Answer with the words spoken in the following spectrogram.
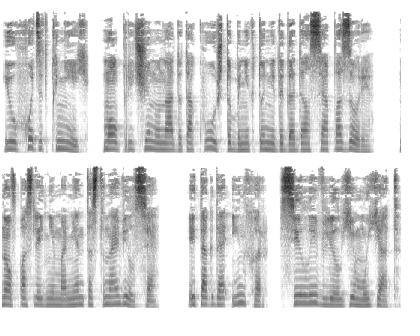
и уходит к ней, мол, причину надо такую, чтобы никто не догадался о позоре. Но в последний момент остановился, и тогда Инхар силой влил ему яд.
